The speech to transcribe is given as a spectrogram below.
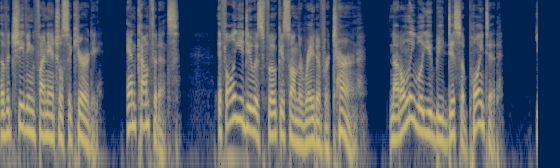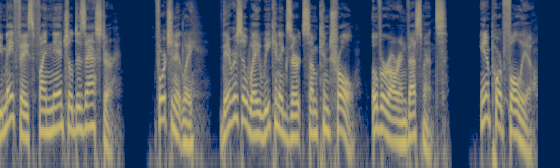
of achieving financial security and confidence. If all you do is focus on the rate of return, not only will you be disappointed, you may face financial disaster. Fortunately, there is a way we can exert some control over our investments. In a portfolio,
